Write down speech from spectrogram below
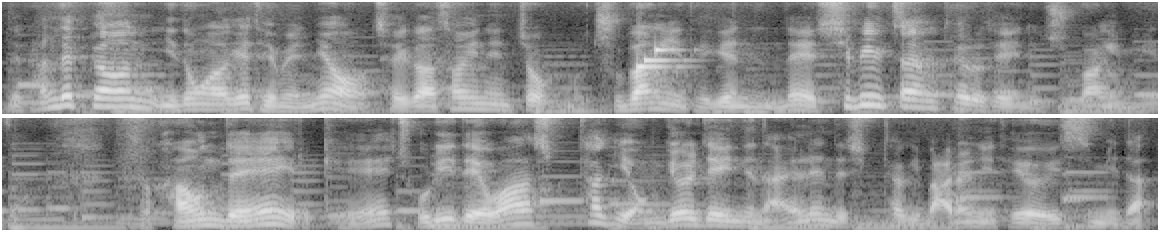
네, 반대편 이동하게 되면요. 제가 서 있는 쪽뭐 주방이 되겠는데 11자 형태로 되어 있는 주방입니다. 그래서 가운데에 이렇게 조리대와 식탁이 연결되어 있는 아일랜드 식탁이 마련이 되어 있습니다.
